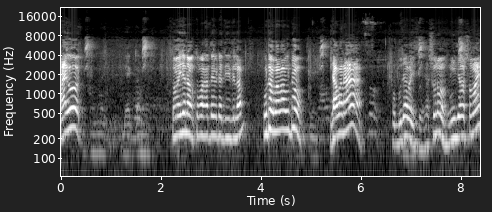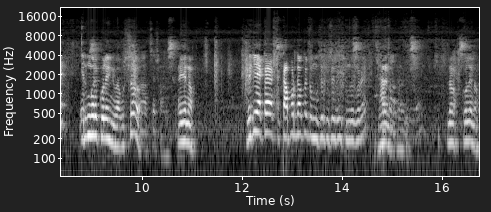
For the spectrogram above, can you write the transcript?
আই ওঠ। তো এই যে নাও তোমার হাতে ওটা দিয়ে দিলাম। উঠো বাবা উঠো। যাবা না? ও বুঝা পাইছে। শুনো নিয়ে যাওয়ার সময় এরকম করে কোলে নিবা বুঝছ? আচ্ছা এই যে নাও। দেখি একটা কাপড় দাও তো একটু মুছে টুছে দিই সুন্দর করে। ধারে নাও নাও। কোলে নাও।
